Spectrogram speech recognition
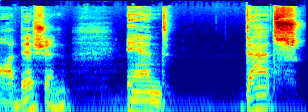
audition. And that's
